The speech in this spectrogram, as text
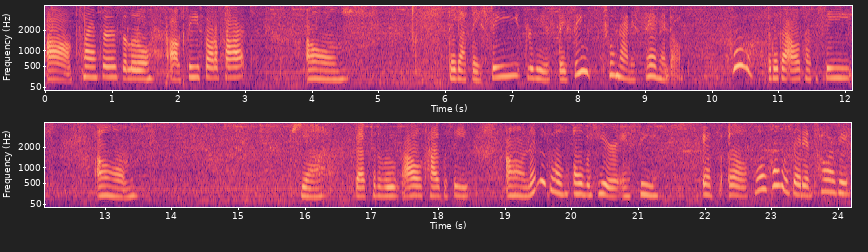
um planters the little um seed starter pots. Um they got their seeds. Look at this. They seeds 297 though. Whew. but they got all type of seeds. Um yeah. Back to the roots. All type of seeds. Um let me go over here and see if uh what, was that in target?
